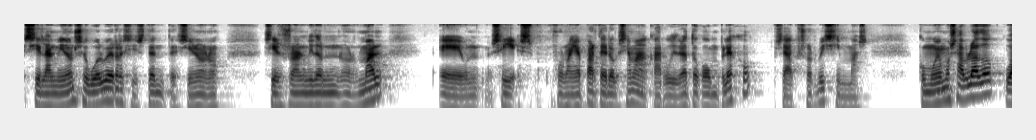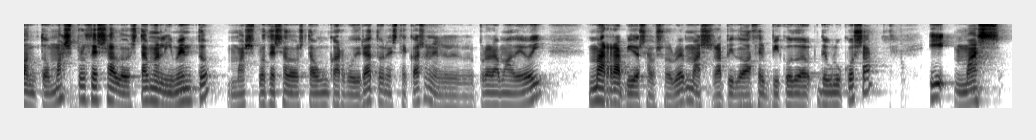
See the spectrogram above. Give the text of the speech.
si el almidón se vuelve resistente, si no, no. Si es un almidón normal, eh, si formaría parte de lo que se llama carbohidrato complejo, se absorbe sin más. Como hemos hablado, cuanto más procesado está un alimento, más procesado está un carbohidrato, en este caso, en el programa de hoy, más rápido se absorbe, más rápido hace el pico de, glucosa y más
